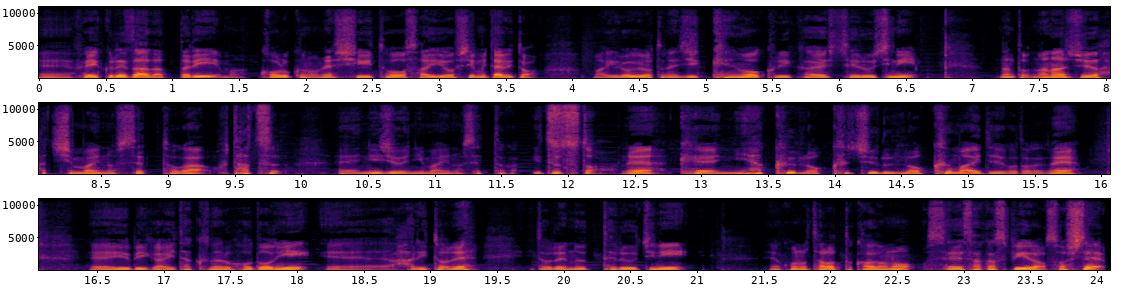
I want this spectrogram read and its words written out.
えーフェイクレザーだったり、まあコルクのね、シートを採用してみたりと、まあいろいろとね、実験を繰り返しているうちに、なんと78枚のセットが2つ、えー22枚のセットが5つと、ね、計266枚ということでね、えー指が痛くなるほどに、えー針とね、糸で縫ってるうちに、えーこのタロットカードの制作スピード、そして、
